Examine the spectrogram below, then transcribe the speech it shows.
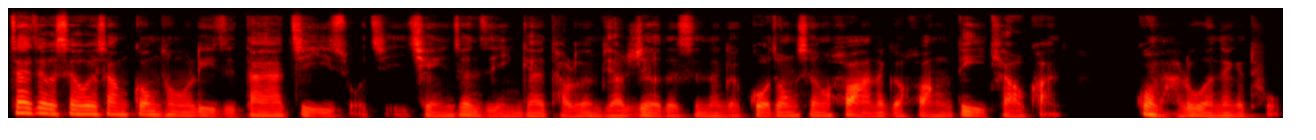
在这个社会上共通的例子，大家记忆所及，前一阵子应该讨论比较热的是那个国中生画那个皇帝条款过马路的那个图。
